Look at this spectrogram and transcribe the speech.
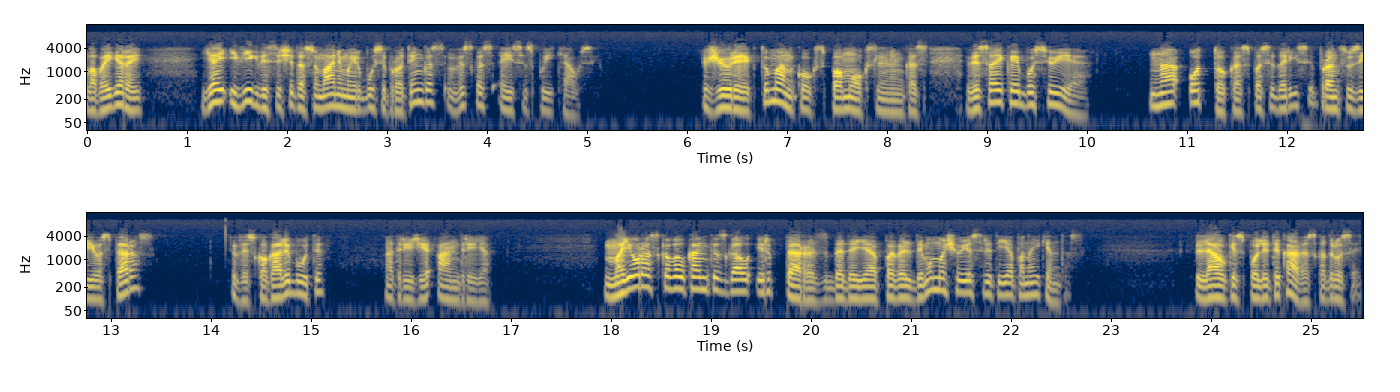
Labai gerai, jei įvykdysi šitą sumanimą ir būsi protingas, viskas eisis puikiausiai. Žiūrėk, tu man koks pamokslininkas, visai kaip busiuje. Na, o tu kas pasidarysi, prancūzijos peras? Visko gali būti, atrėžė Andrija. Majoras Kavalkantis gal ir peras, bet dėja paveldimumas šioje srityje panaikintas. Liaukis politikavęs kadrusai.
